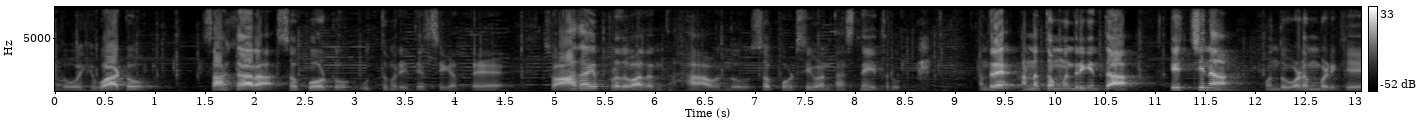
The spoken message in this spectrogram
ಒಂದು ವಹಿವಾಟು, ಸಹಕಾರ ಸಪೋರ್ಟು ಉತ್ತಮ ರೀತಿಯಲ್ಲಿ ಸಿಗತ್ತೆ. ಸೊ ಆದಾಯಪ್ರದವಾದಂತಹ ಒಂದು ಸಪೋರ್ಟ್ ಸಿಗುವಂತಹ ಸ್ನೇಹಿತರು. ಅಂದರೆ ಅಣ್ಣ ತಮ್ಮಂದರಿಗಿಂತ ಹೆಚ್ಚಿನ ಒಂದು ಒಡಂಬಡಿಕೆ.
